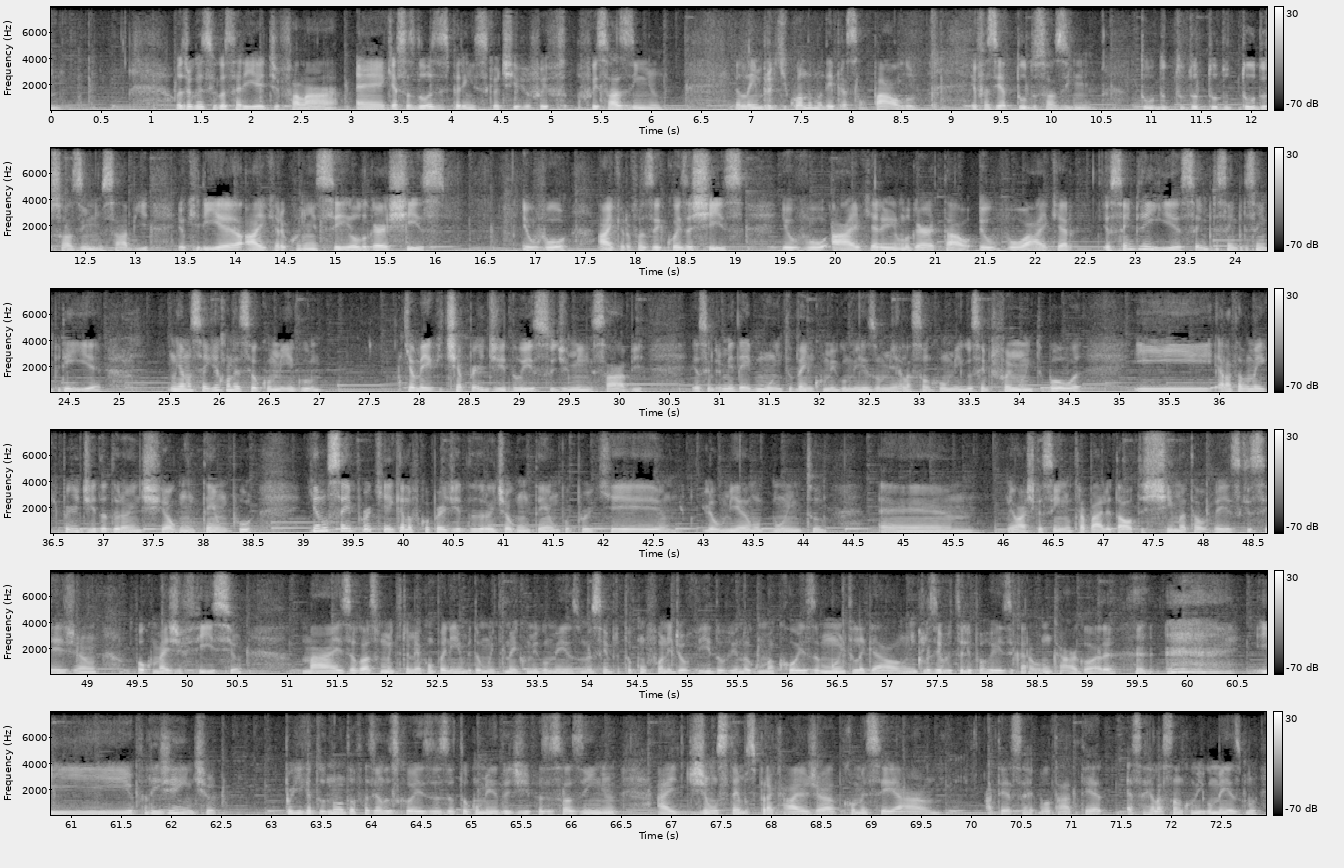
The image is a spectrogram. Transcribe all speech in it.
Outra coisa que eu gostaria de falar é que essas duas experiências que eu tive, eu fui, fui sozinho. Eu lembro que quando eu mudei para São Paulo, eu fazia tudo sozinho. Tudo, tudo, tudo, tudo sozinho, sabe? Eu queria, ai, ah, quero conhecer o lugar X eu vou, ai, quero fazer coisa X. Eu vou, ai, eu quero ir em um lugar tal. Eu vou, ai, quero. Eu sempre ia, sempre, sempre, sempre ia. E eu não sei o que aconteceu comigo, que eu meio que tinha perdido isso de mim, sabe? Eu sempre me dei muito bem comigo mesmo, minha relação comigo sempre foi muito boa. E ela tava meio que perdida durante algum tempo. E eu não sei por que, que ela ficou perdida durante algum tempo, porque eu me amo muito. É eu acho que assim, o trabalho da autoestima talvez que seja um pouco mais difícil, mas eu gosto muito da minha companhia, me dou muito bem comigo mesmo. Eu sempre tô com fone de ouvido, ouvindo alguma coisa muito legal, inclusive Tulipa Ruiz e Carol Conká agora. e eu falei, gente, eu por que, que eu não tô fazendo as coisas? Eu tô com medo de fazer sozinho. Aí de uns tempos pra cá eu já comecei a, a ter essa, voltar a ter essa relação comigo mesmo.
